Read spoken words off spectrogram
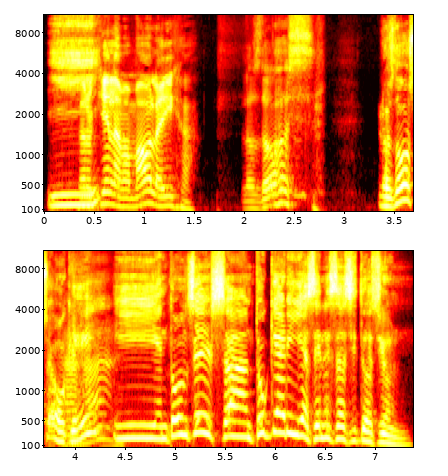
Y ¿Pero quién, la mamá o la hija? Los dos. los dos, ok. Ajá. Y entonces, ah, ¿tú qué harías en esa situación?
